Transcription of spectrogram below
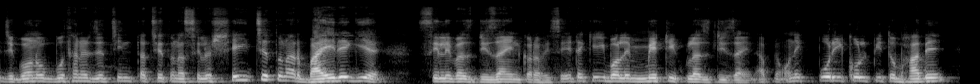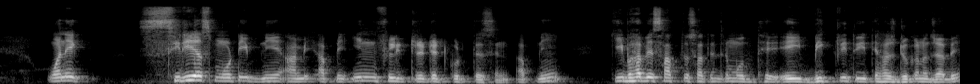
যে গণ অভ্যুত্থানের যে চিন্তা চেতনা ছিল, সেই চেতনার বাইরে গিয়ে সিলেবাস ডিজাইন করা হয়েছে। এটাকেই বলে মেটিকুলাস ডিজাইন আপনি অনেক পরিকল্পিতভাবে অনেক সিরিয়াস মোটিভ নিয়ে আমি, আপনি ইনফিল্ট্রেটেড করতেছেন। আপনি কীভাবে ছাত্রছাত্রীদের মধ্যে এই বিকৃত ইতিহাস ঢুকানো যাবে,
